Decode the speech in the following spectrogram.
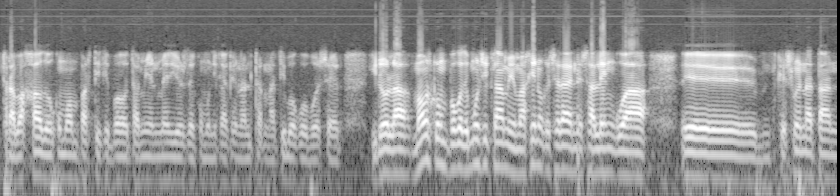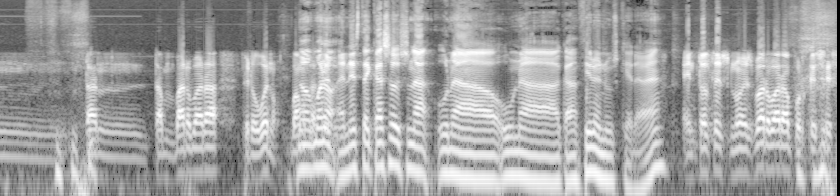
trabajado, cómo han participado también medios de comunicación alternativo, como puede ser Irola. Vamos con un poco de música, me imagino que será en esa lengua eh, que suena tan, tan, tan bárbara, pero bueno, vamos no, bueno, en este caso es una, una, una canción en euskera, ¿eh? Entonces no es bárbara bárbara porque ese es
